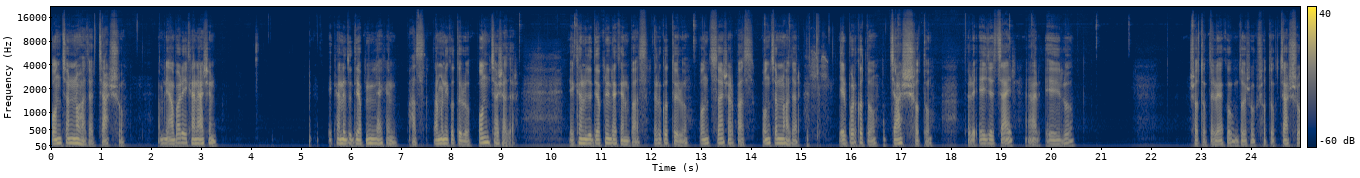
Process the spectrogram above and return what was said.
পঞ্চান্ন হাজার চারশো। আপনি আবার এখানে আসেন। এখানে যদি আপনি লেখেন পাঁচ, তার মানে কত হলো? পঞ্চাশ হাজার। এখানে যদি আপনি লেখেন পাঁচ, তাহলে কত হলো? পঞ্চাশ আর পাঁচ, পঞ্চান্ন হাজার। এরপর কত? চারশত। তাহলে এই যে চার আর এই হলো শতক, তাহলে একক দশক শতক চারশো,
